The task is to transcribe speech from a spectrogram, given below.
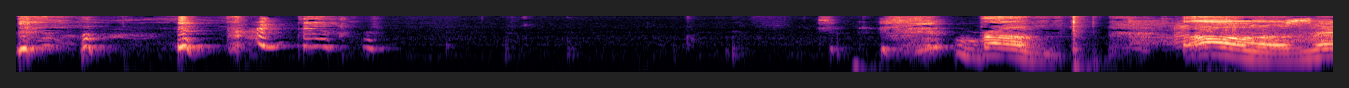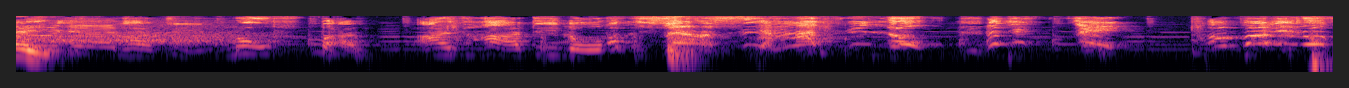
Bruv. Oh, mate. I've had enough, man. I've had enough.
